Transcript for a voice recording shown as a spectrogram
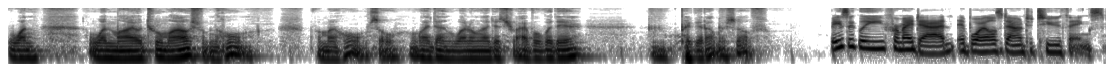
one one mile, two miles from the home, from my home. So why then? Why don't I just drive over there and pick it up myself? Basically, for my dad, it boils down to two things.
